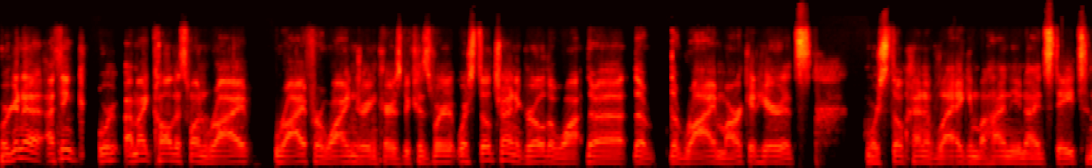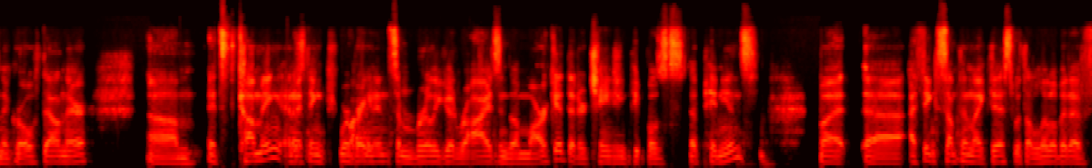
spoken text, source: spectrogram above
We're gonna. I think we're. I might call this one rye rye for wine drinkers because we're we're still trying to grow the the the the rye market here. It's we're still kind of lagging behind the United States and the growth down there. Um, it's coming, and I think we're bringing in some really good ryes into the market that are changing people's opinions. But uh, I think something like this with a little bit of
